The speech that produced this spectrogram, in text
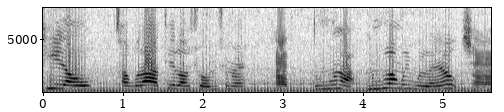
ที่เราซากุระที่เราชมใช่ไหมครับ ตรงนู้นอะ มันร่วงไปหมดแล้ว ใช่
